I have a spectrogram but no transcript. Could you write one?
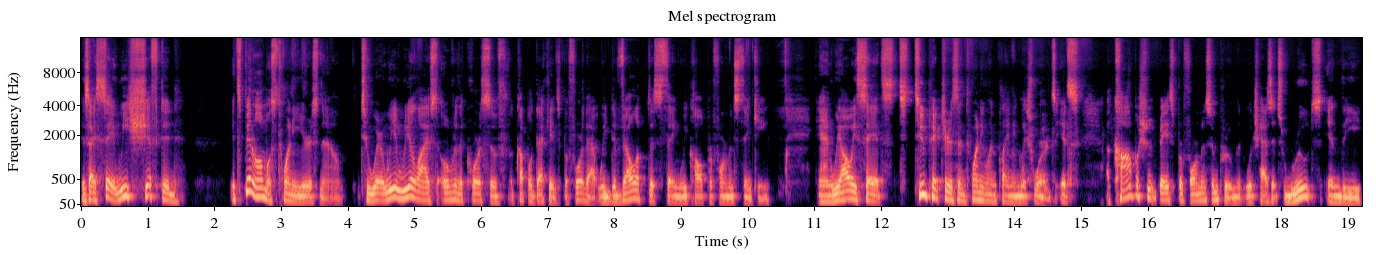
as I say, we shifted. It's been almost 20 years now to where we realized over the course of a couple of decades before that, we developed this thing we call performance thinking. And we always say it's t- two pictures and 21 plain English words. It's accomplishment based performance improvement, which has its roots in the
